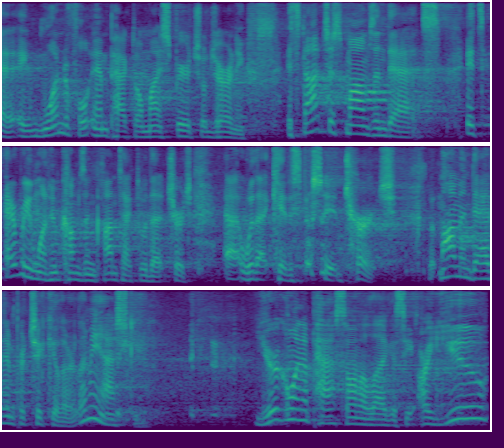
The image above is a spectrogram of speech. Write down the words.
a, a, wonderful impact on my spiritual journey. It's not just moms and dads, it's everyone who comes in contact with that church, uh, with that kid, especially at church. But mom and dad in particular, let me ask you you're going to pass on a legacy. Are you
